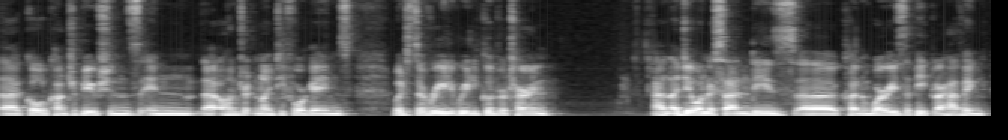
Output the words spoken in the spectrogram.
uh, goal contributions in uh, 194 games, which is a really, really good return. And I do understand these uh, kind of worries that people are having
